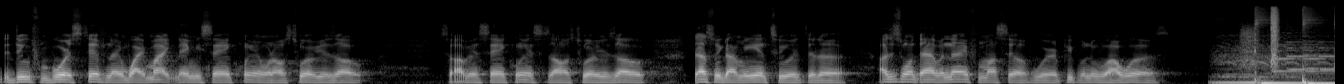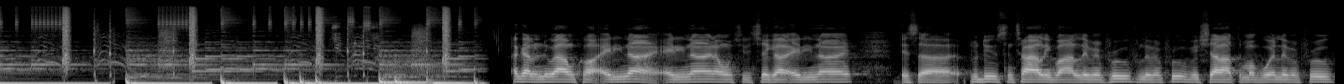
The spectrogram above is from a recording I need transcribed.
the dude from Board Stiff named White Mike named me San Quinn when I was 12 years old. So I've been San Quinn since I was 12 years old. That's what got me into it. That uh, I just wanted to have a name for myself where people knew who I was. I got a new album called 89. 89, I want you to check out 89. It's uh, produced entirely by Living Proof. Living Proof, big shout out to my boy Living Proof.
